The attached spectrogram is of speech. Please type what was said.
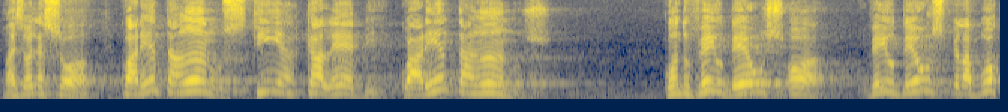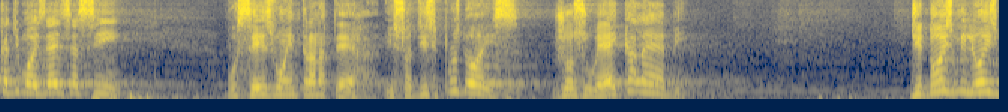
Mas olha só, 40 anos tinha Caleb, 40 anos. Quando veio Deus, ó, veio Deus pela boca de Moisés e disse assim: Vocês vão entrar na terra. Isso só disse para os dois, Josué e Caleb. De dois milhões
